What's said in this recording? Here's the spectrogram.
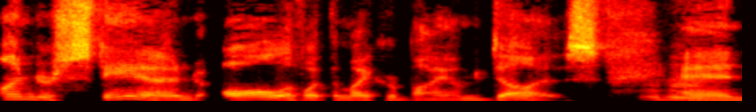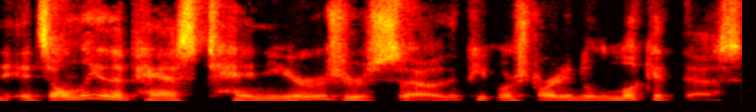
understand all of what the microbiome does. Mm-hmm. and it's only in the past 10 years or so that people are starting to look at this.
